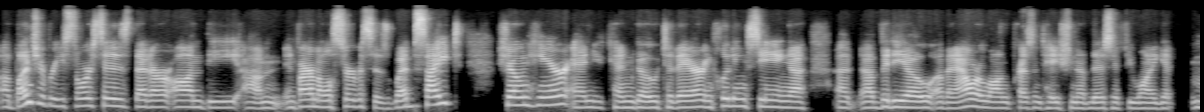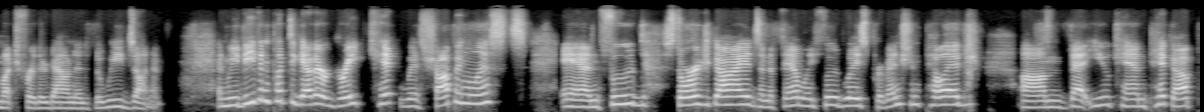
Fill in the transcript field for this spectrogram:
a bunch of resources that are on the um, Environmental Services website shown here, and you can go to there, including seeing a, a, a video of an hour long presentation of this if you want to get much further down into the weeds on it. And we've even put together a great kit with shopping lists and food storage guides and a family food waste prevention pledge um, that you can pick up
